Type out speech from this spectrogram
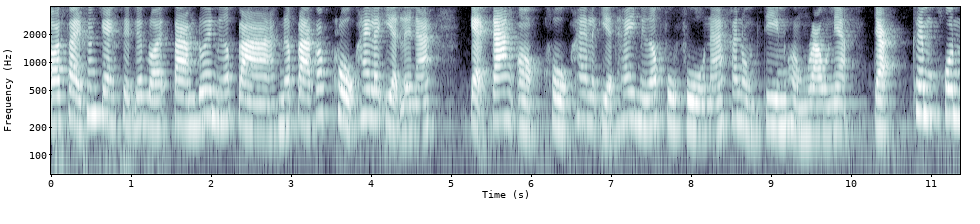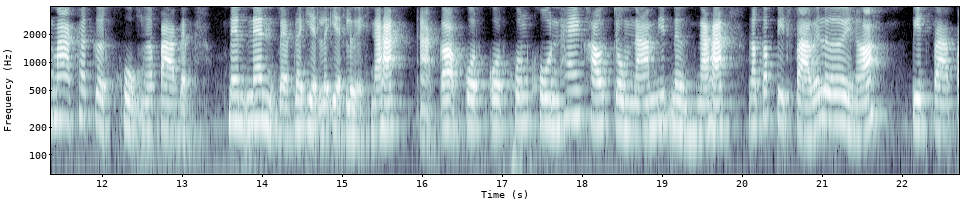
อใส่เครื่องแกงเสร็จเรียบร้อยตามด้วยเนื้อปลา เนื้อปลาก็โขลกให้ละเอียดเลยนะ แกะก้างออกโขลกให้ละเอียดให้เนื้อฟูๆนะ ขนมจีนของเราเนี่ยจะเข้มข้นมากถ้าเกิดโขลกเนื้อปลาแบบแน่นๆแบบละเอียดละเอียดเลยนะคะอะก็กดกดคนคนๆให้เขาจมน้ำนิดหนึ่งนะคะ แล้วก็ปิดฝาไว้เลยเนาะปิดฝาไป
